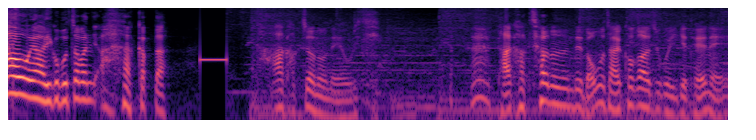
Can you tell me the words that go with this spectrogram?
아우 야 이거 못 잡았니? 아 아깝다. 다 각자 노네 우리 팀다 각자 노는데 너무 잘 커가지고 이게 되네.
